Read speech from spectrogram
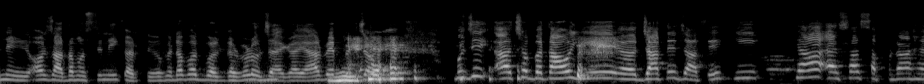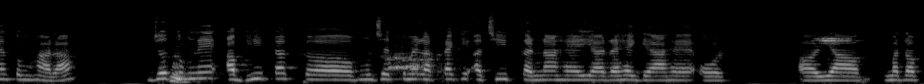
नहीं और ज़्यादा मस्ती नहीं करती हूँ फिर ना बहुत गड़बड़ हो जाएगा यार मैं पिट जाऊँगी मुझे अच्छा बताओ ये जाते जाते कि क्या ऐसा सपना है तुम्हारा जो। तुमने अभी तक मुझे तुम्हें लगता है कि अचीव करना है या रह गया है और और या मतलब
